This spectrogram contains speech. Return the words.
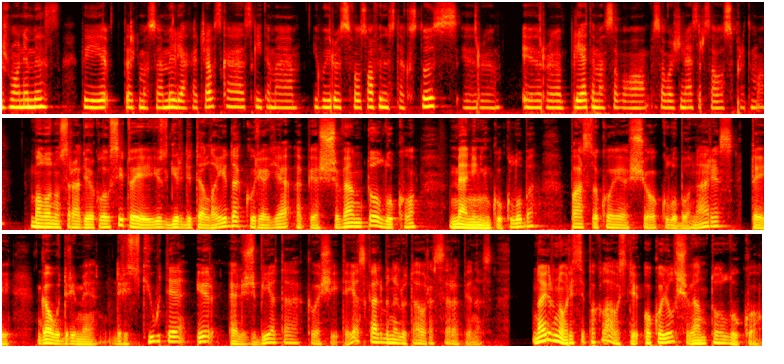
žmonėmis. Tai, tarkime, su Emilija Kačevska skaitėme įvairius filosofinius tekstus ir, ir plėtėme savo, savo žinias ir savo supratimą. Malonus radio klausytojai, jūs girdite laidą, kurioje apie Švento Luko menininkų klubą pasakoja šio klubo narės Tai Gaudrimi Driskiūtė ir Elžbieta Kvašytė. Jas kalbina Liutauras Serapinas. Na ir norisi paklausti, o kodėl Švento Luko?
